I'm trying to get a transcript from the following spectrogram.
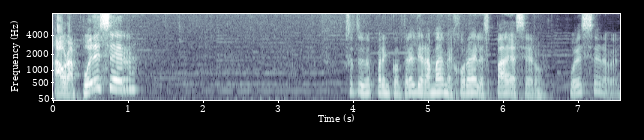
Ahora, puede ser para encontrar el diagrama de mejora de la espada de acero. Puede ser, a ver.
